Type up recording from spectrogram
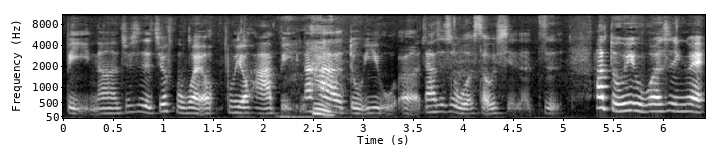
笔呢，就是就浮游浮游花笔，那它的独一无二，但这是我手写的字。它独一无二是因为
